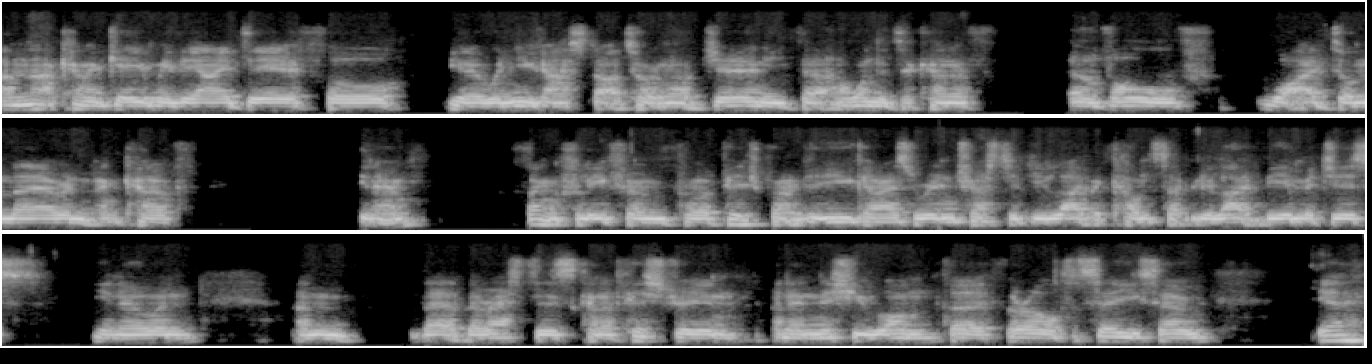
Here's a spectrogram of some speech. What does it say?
And that kind of gave me the idea for you know, when you guys started talking about journey, that I wanted to kind of evolve what I'd done there and, and kind of, you know, thankfully from from a pitch point of view, you guys were interested. You like the concept, you like the images, you know, and and the the rest is kind of history and, and an issue one for, for all to see. So yeah,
